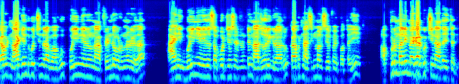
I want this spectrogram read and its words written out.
కాబట్టి నాకెందుకు వచ్చిందిరా బాబు? పోయి నేను నా ఫ్రెండ్ ఒకడు ఉన్నాడు కదా ఆయనకి పోయి నేను ఏదో సపోర్ట్ చేసేటుంటే నా జోలికి రారు కాబట్టి నా సినిమాలు సేఫ్ అయిపోతాయి. అప్పుడు మళ్ళీ మెగా కుర్చీ నాదైతుంది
